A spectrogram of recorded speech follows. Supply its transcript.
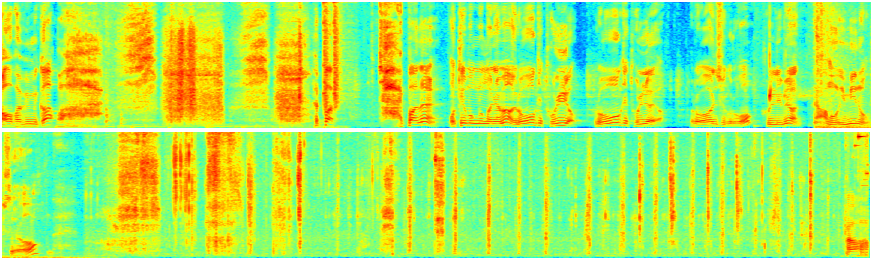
어 밥입니까? 와. 햇반. 자, 햇반을 어떻게 먹는 거냐면 이렇게 돌려. 이렇게 돌려요. 이런 식으로 그냥 아무 의미는 없어요. 네. 아,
